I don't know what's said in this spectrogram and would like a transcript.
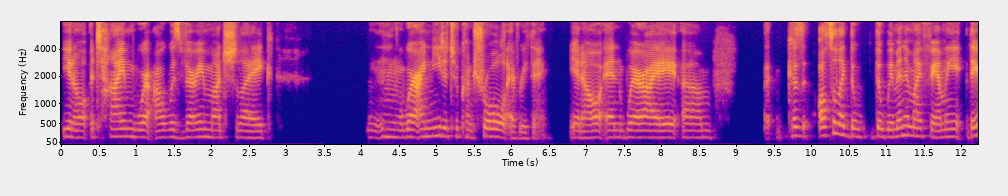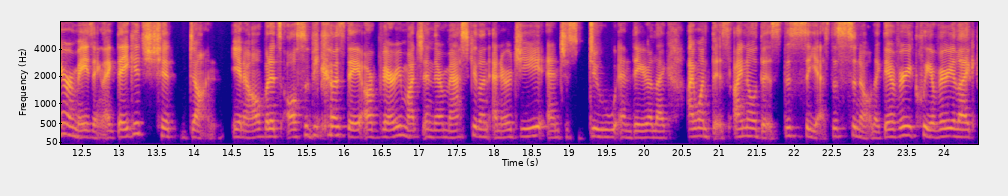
you know, a time where I was very much like mm, where I needed to control everything, you know, and where I um because also like the the women in my family they are amazing like they get shit done you know but it's also because they are very much in their masculine energy and just do and they're like i want this i know this this is a yes this is a no like they're very clear very like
